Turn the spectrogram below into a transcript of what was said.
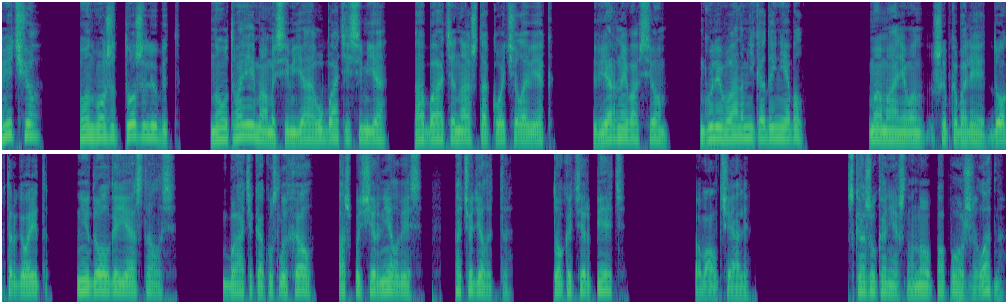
«И чё? Он, может, тоже любит. Но у твоей мамы семья, у бати семья. А батя наш такой человек, верный во всем. Гуливаном никогда не был. Маманя вон шибко болеет. Доктор говорит, недолго ей осталось. Батя, как услыхал, аж почернел весь. А что делать-то? Только терпеть. Помолчали. Скажу, конечно, но попозже, ладно?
